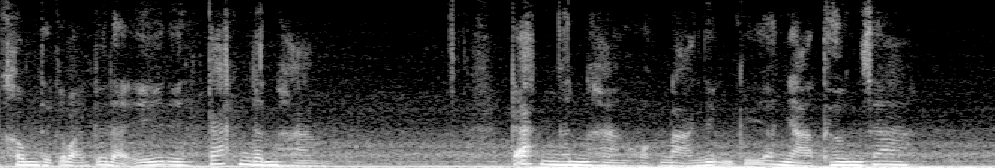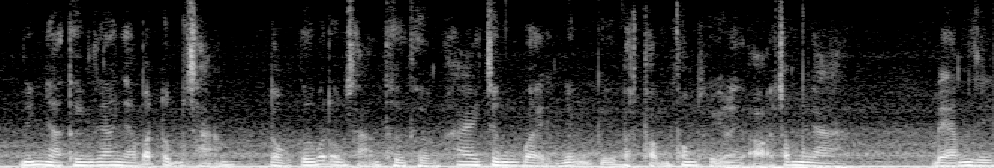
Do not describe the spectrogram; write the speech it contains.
Không thì các bạn cứ để ý đi, các ngân hàng. Các ngân hàng hoặc là những cái nhà thương gia. Những nhà thương gia, nhà bất động sản, đầu tư bất động sản thường thường hay trưng bày những cái vật phẩm phong thủy này ở trong nhà. Để làm gì?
